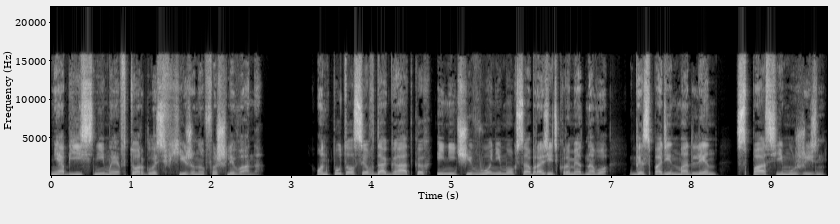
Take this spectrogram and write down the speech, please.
Необъяснимое вторглось в хижину Фашливана. Он путался в догадках и ничего не мог сообразить, кроме одного. Господин Мадлен спас ему жизнь.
